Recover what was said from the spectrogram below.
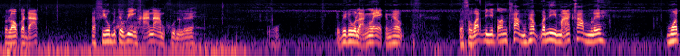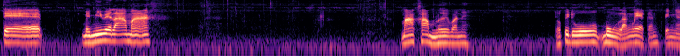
แล้วเราก็ดักปลาซิวมันจะวิ่งหาน้ำขุ่นเลยเดี๋ยวไปดูหลังแรกกันครับ ก็สวัสดีตอนค่ำครับ วันนี้หมาค่ำเลยมัวแต่ไม่มีเวลามา มาค่ำเลยวันนี้ เดี๋ยวไปดูมุงหลังแรกกันเป็นไง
